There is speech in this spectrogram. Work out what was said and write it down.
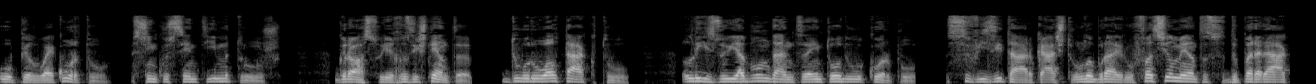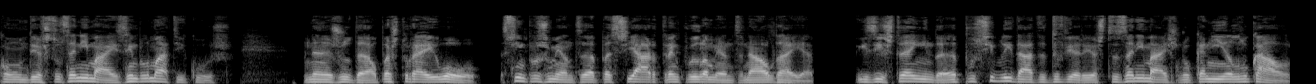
O pelo é curto, 5 cm, grosso e resistente, duro ao tacto, liso e abundante em todo o corpo. Se visitar Castro Laboreiro facilmente se deparará com um destes animais emblemáticos. Na ajuda ao pastoreio ou, simplesmente a passear tranquilamente na aldeia. Existe ainda a possibilidade de ver estes animais no canil local.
